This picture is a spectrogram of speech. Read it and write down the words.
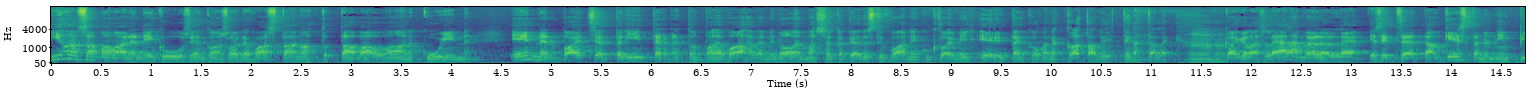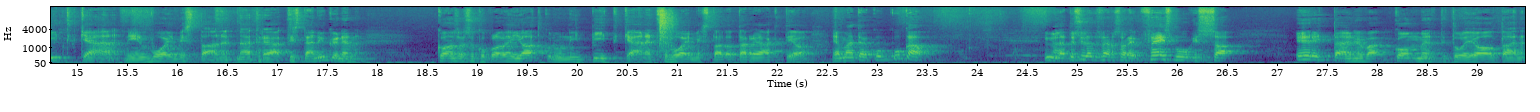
ihan samanlainen niin kuin uusien konsolien vastaanotto tavallaan kuin ennen, paitsi että internet on paljon vahvemmin olemassa, joka tietysti vaan niin kuin toimii erittäin kovana katalyyttinä tälle mm-hmm. kaikenlaiselle älämölölle. Ja sitten se, että on kestänyt niin pitkään, niin voimistaa nyt näitä reaktioita. Siis tämä nykyinen konsolisukupolvi on jatkunut niin pitkään, että se voimistaa tuota reaktioa. Ja mä en tiedä, kuka... Yllätys, yllätys, sorry. Facebookissa erittäin hyvä kommentti tuli joltain,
